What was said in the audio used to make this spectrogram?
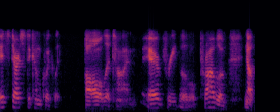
it starts to come quickly all the time. Every little problem. No,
